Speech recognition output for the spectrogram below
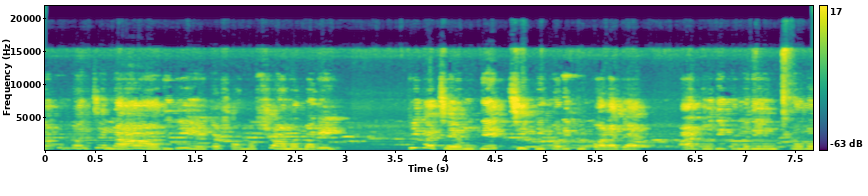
যখন বলছে না দিদি এটা সমস্যা আমার বাড়ি। ঠিক আছে আমি দেখছি কি করে কি করা যায়। আর যদি কোনোদিন কোনো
